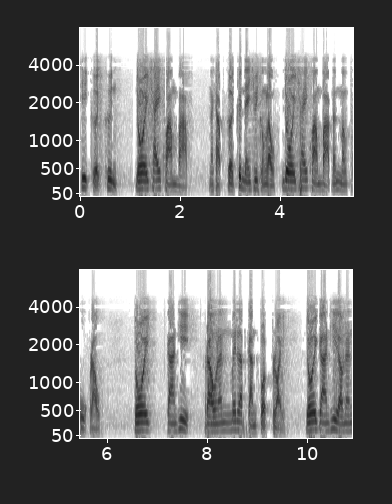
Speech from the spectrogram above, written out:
ที่เกิดขึ้น โดยใช้ความบาปนะครับ เกิดขึ้นในชีวิตของเรา โดยใช้ความบาปนั้นมาผูกเรา โดยการที่เรานั้นไม่รับการปลดปล่อย โดยการที่เรานั้น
